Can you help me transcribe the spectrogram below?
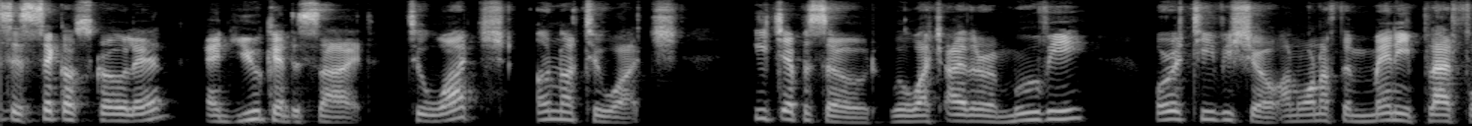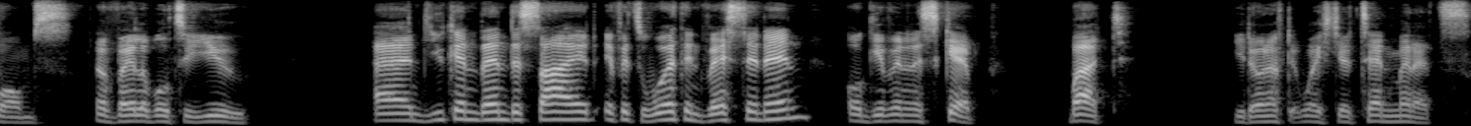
This is Sick of Scrolling, and you can decide to watch or not to watch. Each episode, we'll watch either a movie or a TV show on one of the many platforms available to you. And you can then decide if it's worth investing in or giving it a skip. But you don't have to waste your 10 minutes.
